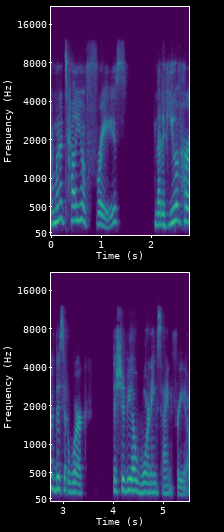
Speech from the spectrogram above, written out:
I'm going to tell you a phrase that if you have heard this at work, this should be a warning sign for you.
